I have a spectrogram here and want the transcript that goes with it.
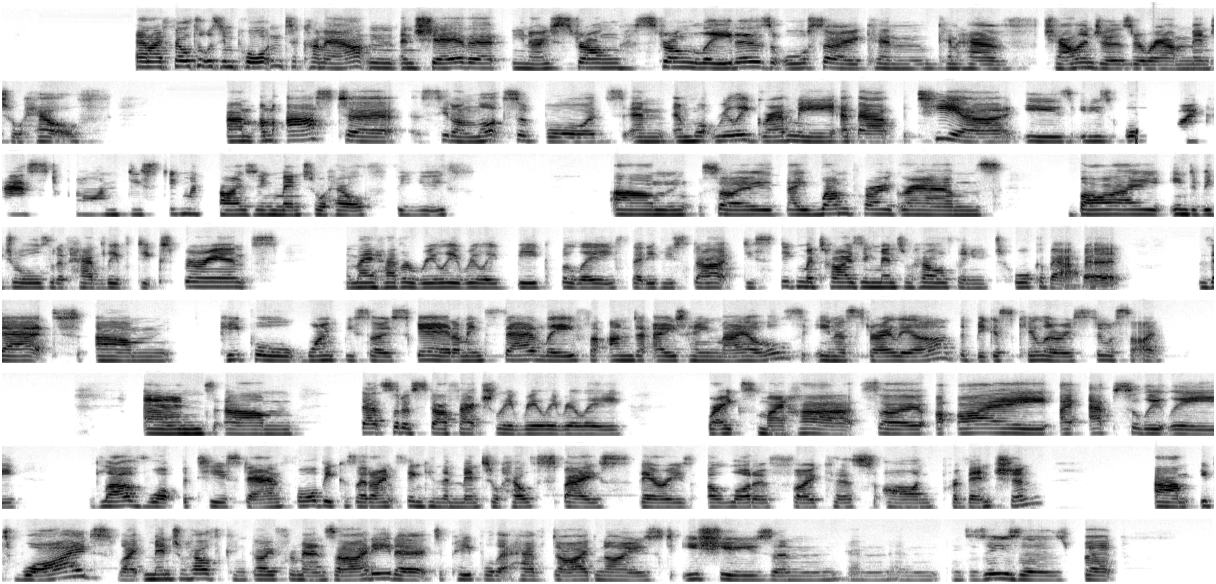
and I felt it was important to come out and, and share that you know strong strong leaders also can can have challenges around mental health um, I'm asked to sit on lots of boards, and, and what really grabbed me about Batyr is it is all focused on destigmatizing mental health for youth. Um, so they run programs by individuals that have had lived experience, and they have a really, really big belief that if you start destigmatizing mental health and you talk about it, that um, people won't be so scared. I mean, sadly, for under 18 males in Australia, the biggest killer is suicide. And um, that sort of stuff actually really, really breaks my heart. So I, I absolutely love what Batyr stand for because I don't think in the mental health space there is a lot of focus on prevention um, it's wide, like mental health can go from anxiety to, to people that have diagnosed issues and, and, and, and diseases. But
